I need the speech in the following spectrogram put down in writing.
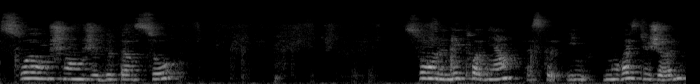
soit on change de pinceau, soit on le nettoie bien parce qu'il nous reste du jaune.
